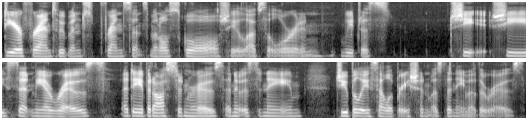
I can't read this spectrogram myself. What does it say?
dear friends. We've been friends since middle school. She loves the Lord, and we just she she sent me a rose, a David Austin rose, and it was the name Jubilee Celebration was the name of the rose,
